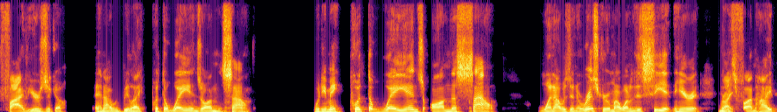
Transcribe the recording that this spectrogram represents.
five years ago, and I would be like, "Put the weigh-ins on the sound." What do you mean? Put the weigh-ins on the sound. When I was in the risk room, I wanted to see it and hear it. right. It's fun hype.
